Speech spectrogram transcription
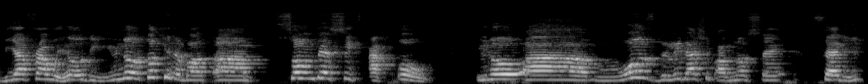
Biafra will hold thee. You know, talking about um, Sunday sit at home. You know, um, once the leadership have not say, said it,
